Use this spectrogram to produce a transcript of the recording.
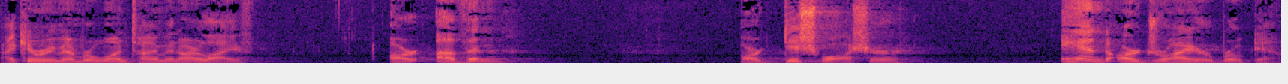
I can remember one time in our life, our oven, our dishwasher, and our dryer broke down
